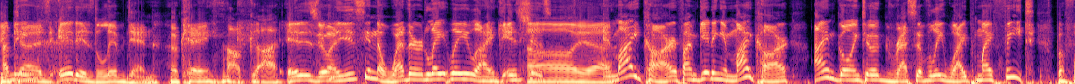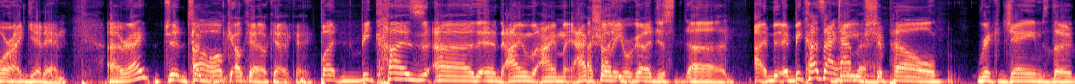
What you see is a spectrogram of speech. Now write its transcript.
I mean- Because it is lived in. Okay. Oh God. It is. Have you seen the weather lately? Like it's just. Oh, yeah. In my car, if I'm getting in my car, I'm going to aggressively wipe my feet before I get in. All right. To- to- Oh, okay, okay, okay, okay. But because uh, I'm, I'm I actually thought you were gonna just uh, I- because I Dave have Chappelle, Rick James, the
